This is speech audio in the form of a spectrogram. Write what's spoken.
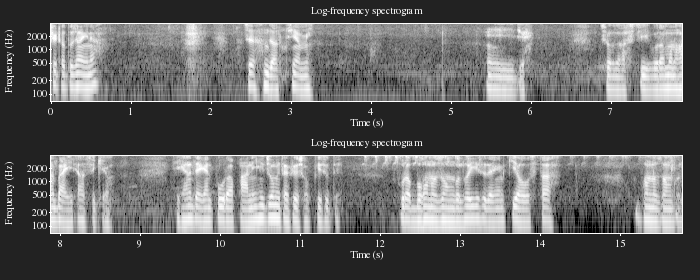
সেটা তো জানি না। আচ্ছা যাচ্ছি আমি। এই যে, চলে আসছি। ওরা মনে হয় বাইরে আছে কেউ। এখানে দেখেন পুরা পানি জমে থাকছে সব কিছুতে পুরো বন জঙ্গল হয়ে গেছে, দেখেন কি অবস্থা। বন জঙ্গল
